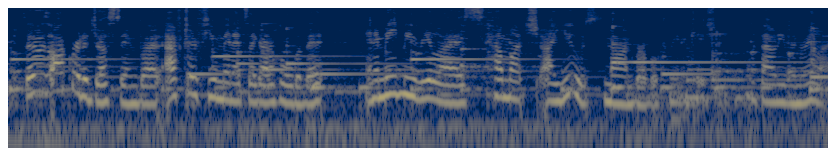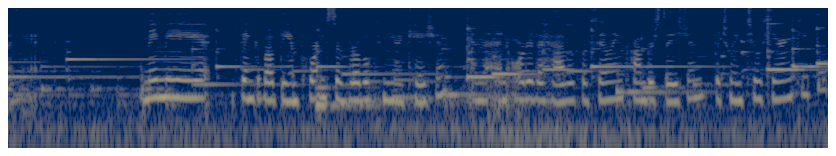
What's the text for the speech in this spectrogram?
So it was awkward adjusting, but after a few minutes I got a hold of it, and it made me realize how much I use nonverbal communication without even realizing it. It made me think about the importance of verbal communication and that in order to have a fulfilling conversation between two hearing people,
